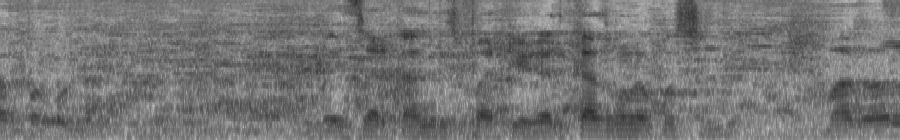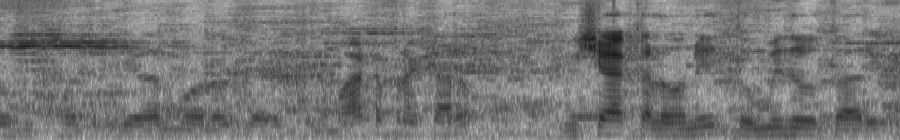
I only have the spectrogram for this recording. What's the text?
తప్పకుండా వైఎస్ఆర్ కాంగ్రెస్ పార్టీ అధికారంలోకి వస్తుంది. మా గౌరవ ముఖ్యమంత్రి జగన్మోహన్ రెడ్డి గారు ఇచ్చిన మాట ప్రకారం విశాఖలోని తొమ్మిదవ తారీఖు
